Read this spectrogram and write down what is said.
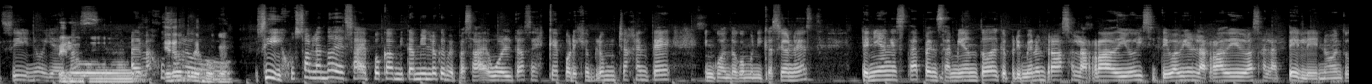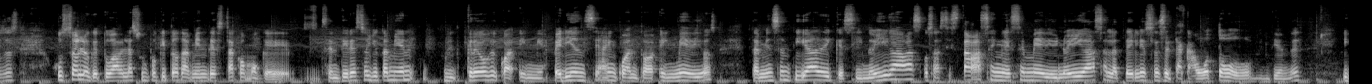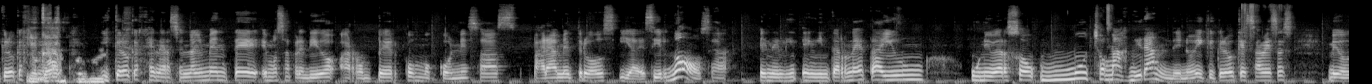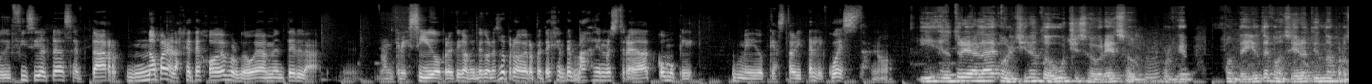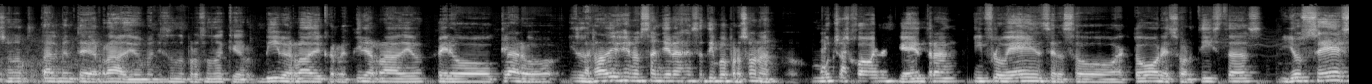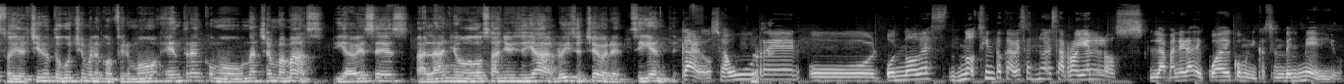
Sí, no, y además, Pero además justo era otra lo- época. Sí, justo hablando de esa época, a mí también lo que me pasaba de vueltas es que, por ejemplo, mucha gente en cuanto a comunicaciones tenían este pensamiento de que primero entrabas a la radio y si te iba bien la radio ibas a la tele, ¿no? Entonces, justo lo que tú hablas un poquito también de esta como que sentir eso, yo también creo que en mi experiencia en cuanto a, en medios, también sentía de que si no llegabas, o sea, si estabas en ese medio y no llegabas a la tele, o sea, se te acabó todo, ¿me entiendes? Y creo que, y creo que generacionalmente hemos aprendido a romper como con esos parámetros y a decir, no, o sea, en, el, en Internet hay un universo mucho más grande, ¿no? Y que creo que es a veces medio difícil de aceptar, no para la gente joven, porque obviamente la, eh, han crecido prácticamente con eso, pero de repente gente más de nuestra edad como que medio que hasta ahorita le cuesta, ¿no? Y el otro día hablaba con el chino Toguchi sobre eso, porque yo te considero a ti una persona totalmente de radio, man, soy una persona que vive radio, que respira radio, pero claro, las radios ya no están llenas de ese tipo de personas. Muchos jóvenes que entran, influencers o actores o artistas, yo sé esto y el chino Toguchi me lo confirmó, entran como una chamba más y a veces al año o dos años dice, ya, lo hice, chévere, siguiente. Claro, se aburren o, o no, des- no siento que a veces no desarrollan los, la manera adecuada de comunicación del medio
